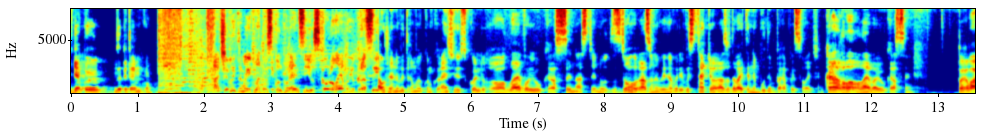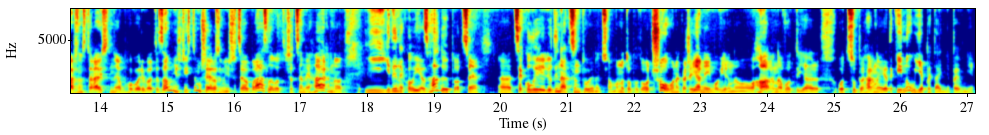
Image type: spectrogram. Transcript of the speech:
Дякую за підтримку. А чи витримають матусі конкуренцію з королевою краси? Я вже не витримую конкуренцію з королевою краси Насті. Ну, з другого разу не виговорив, і з третього разу давайте не будемо переписувати. Королевою краси. Переважно стараюся не обговорювати зовнішність, тому що я розумію, що це образливо, що це не гарно. І єдине, коли я згадую про це, е, це коли людина акцентує на цьому. Ну, тобто, от що вона каже, я неймовірно гарна, от я от супер гарна. Я такий, ну є питання певні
